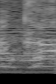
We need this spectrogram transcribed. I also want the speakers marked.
Speaker 1: I'm coming.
